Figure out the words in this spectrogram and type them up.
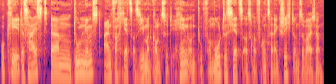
okay, das heißt, ähm, du nimmst einfach jetzt, also jemand kommt zu dir hin und du vermutest jetzt aus, aufgrund seiner Geschichte und so weiter,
